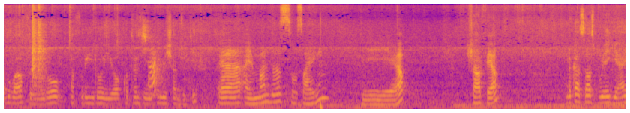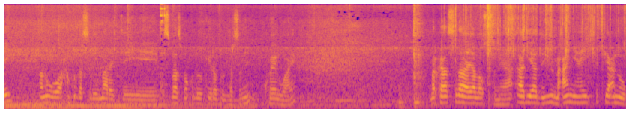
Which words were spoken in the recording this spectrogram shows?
adigu afar euro afar euro iyo konton senti meeshaad joogtid ein Mann das so zeigen ja scharf ja markaa saas buu eegyahay anigu waxaan ku darsaday maaragtay basbaas baan ku dhow kiiro dul darsaday kweel waaye marka sidaa ayaa loo sameeyaa aad iyo aad ayuu macaan yahay si fiican uu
